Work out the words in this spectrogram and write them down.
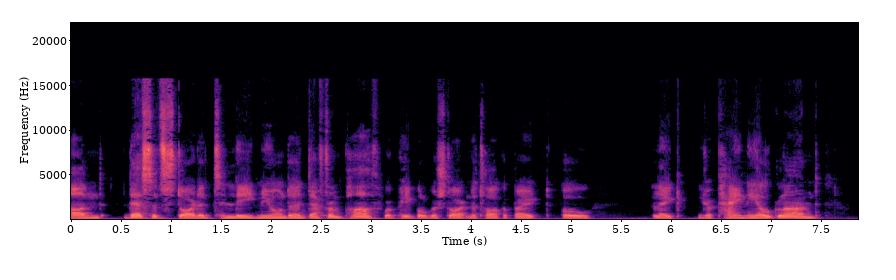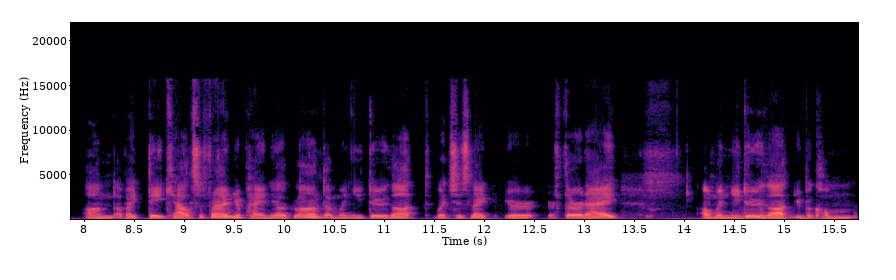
and this had started to lead me onto a different path where people were starting to talk about oh like your pineal gland and about decalcifying your pineal gland and when you do that which is like your your third eye and when you do that you become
